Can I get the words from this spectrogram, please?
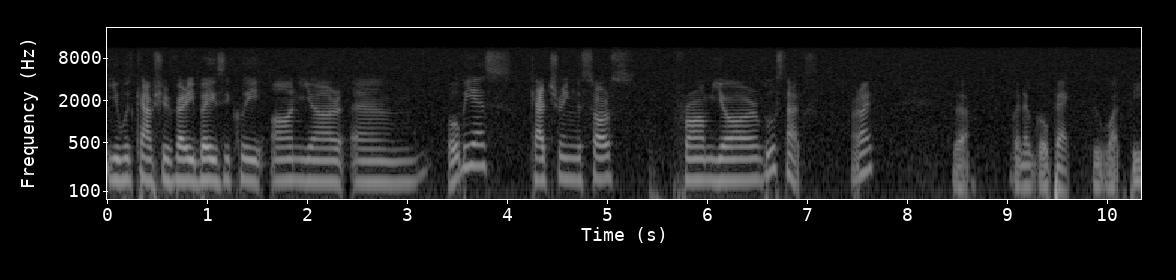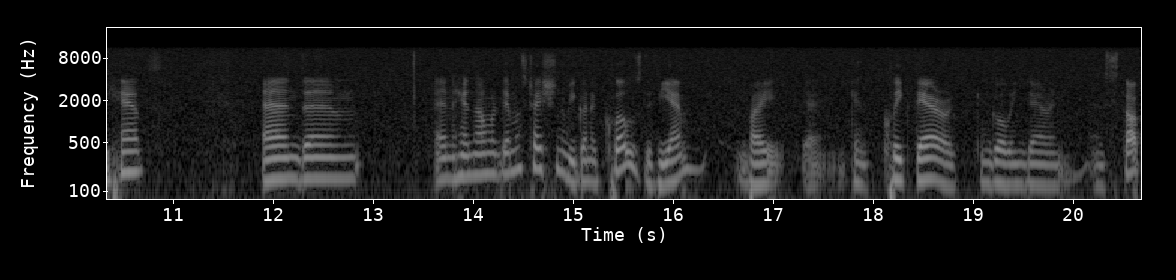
You would capture very basically on your um, OBS, capturing the source from your BlueStacks. All right. So I'm gonna go back to what we had, and um, and hand our demonstration. We're gonna close the VM by uh, you can click there or you can go in there and, and stop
